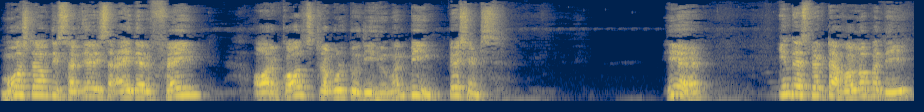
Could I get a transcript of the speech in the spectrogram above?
Most of the surgeries either fail or cause trouble to the human being patients. Here in respect of allopathy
